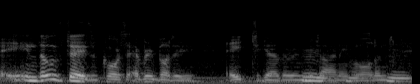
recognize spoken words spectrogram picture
in those days? Of course, everybody ate together in the Mm, dining hall. And mm.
